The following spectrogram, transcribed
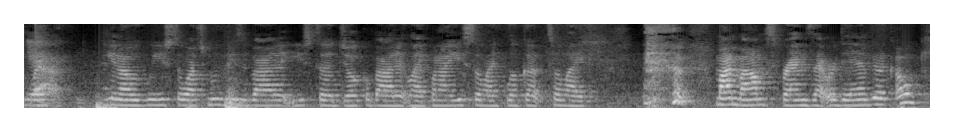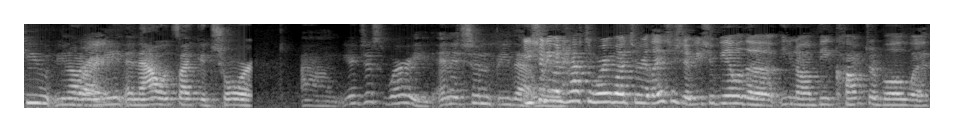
Yeah. Like, you know, we used to watch movies about it, used to joke about it. Like when I used to like look up to like my mom's friends that were dating, I'd be like, oh, cute, you know right. what I mean? And now it's like a chore. Um, you're just worried, and it shouldn't be that. You shouldn't way. even have to worry about your relationship. You should be able to, you know, be comfortable with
